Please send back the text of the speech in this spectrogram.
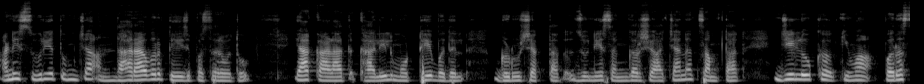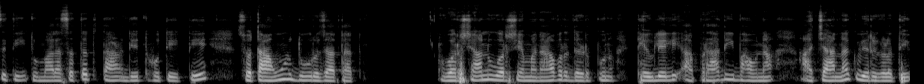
आणि सूर्य तुमच्या अंधारावर तेज पसरवतो. या काळात खालील मोठे बदल घडू शकतात. जुने संघर्ष अचानक संपतात. जे लोक किंवा परिस्थिती तुम्हाला सतत ताण देत होते ते स्वतःहून दूर जातात. वर्षानुवर्षे मनावर दडपून ठेवलेली अपराधी भावना अचानक विरघळते.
